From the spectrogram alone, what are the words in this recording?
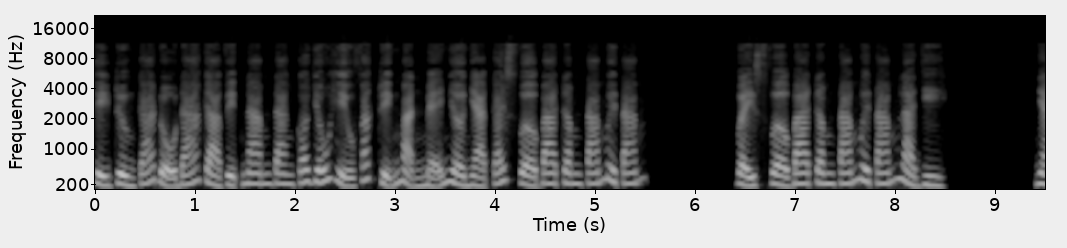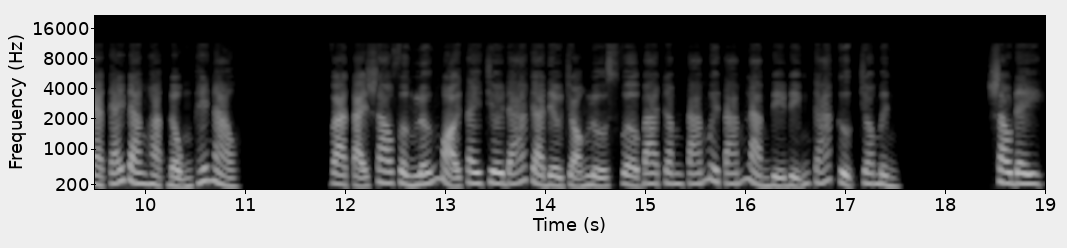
Thị trường cá độ đá gà Việt Nam đang có dấu hiệu phát triển mạnh mẽ nhờ nhà cái SV388. Vậy SV388 là gì? Nhà cái đang hoạt động thế nào? Và tại sao phần lớn mọi tay chơi đá gà đều chọn lựa SV388 làm địa điểm cá cược cho mình? Sau đây,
